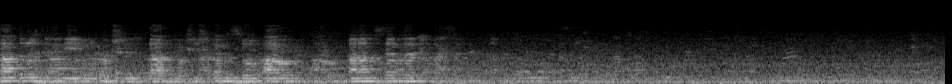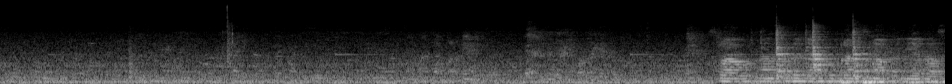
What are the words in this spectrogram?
ਤੰਦਰੁਸਤ ਜੀਵਨ ਬਖਸ਼ਿਸ਼, ਦਾਤ ਬਖਸ਼ਿਸ਼ ਕਰਨ, ਸੋ ਆਓ, ਆਨੰਦ ਸਾਹਿਬ ਦੇ ਸਵਾਗਤ ਦਾ ਜਾਪ ਪ੍ਰਣ ਸਮਾਪਤ ਦੀ ਅਰਦਾਸ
